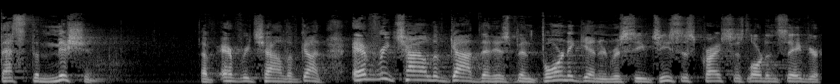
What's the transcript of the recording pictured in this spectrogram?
that's the mission of every child of God. Every child of God that has been born again and received Jesus Christ as Lord and Savior,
